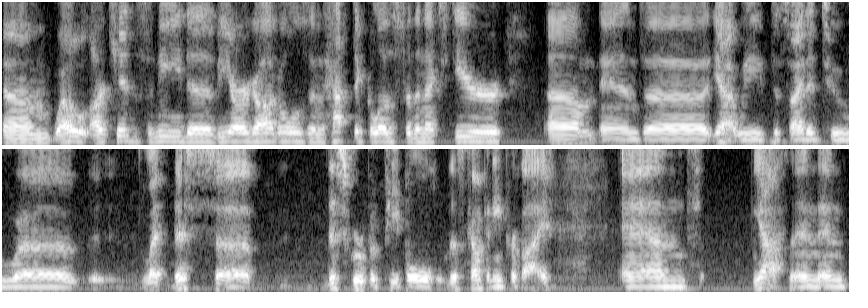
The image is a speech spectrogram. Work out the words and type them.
um, well, our kids need uh, VR goggles and haptic gloves for the next year. Um, and uh, yeah, we've decided to uh, let this uh, this group of people, this company, provide. And yeah, and and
